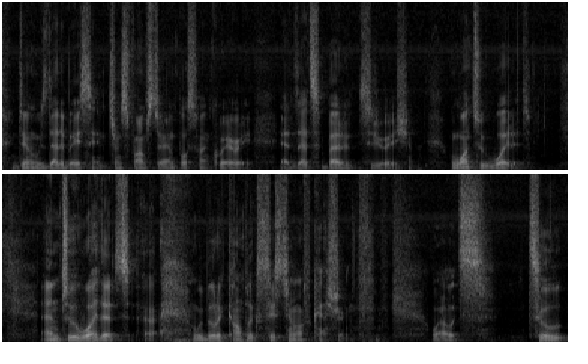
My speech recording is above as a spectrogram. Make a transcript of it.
dealing with database, it transforms to N plus one query, and that's a better situation. We want to avoid it. And to avoid that, uh, we built a complex system of caching. well, it's two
